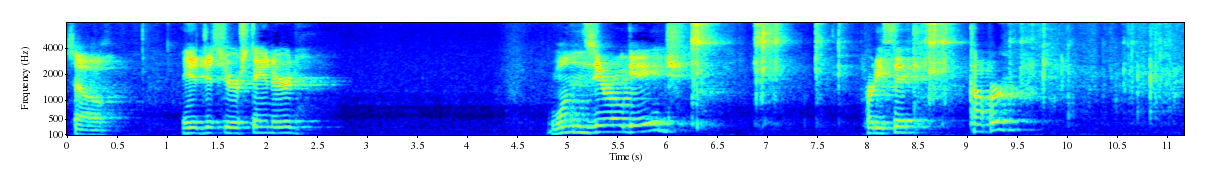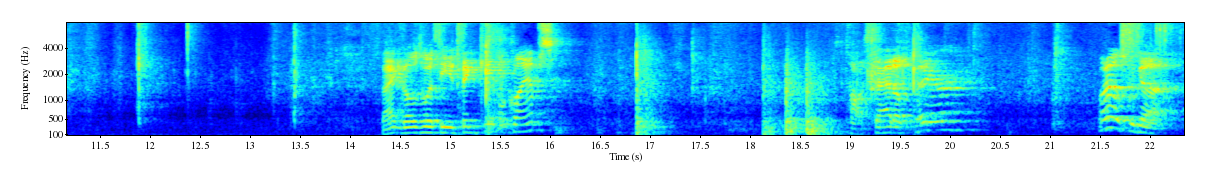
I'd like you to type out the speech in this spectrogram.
So, these are just your standard one zero gauge, pretty thick copper. That goes with these big cable clamps. Toss that up there. What else we got?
